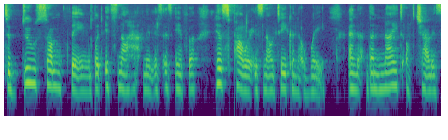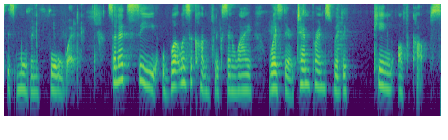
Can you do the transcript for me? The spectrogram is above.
to do something, but it's not happening. It's as if uh, his power is now taken away, and the Knight of Chalice is moving forward. So let's see what was the conflicts and why was there temperance with the King of Cups.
